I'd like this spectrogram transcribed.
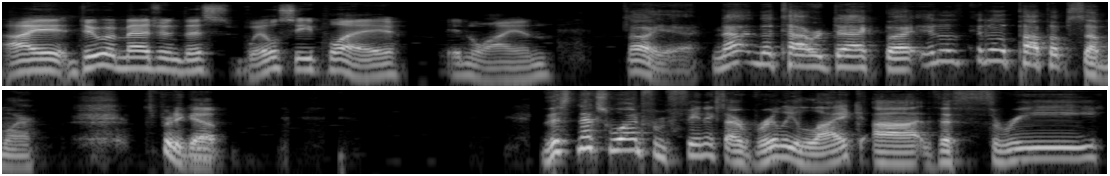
I do imagine this will see play in Lion. Oh yeah, not in the tower deck, but it'll it'll pop up somewhere. It's pretty good. Yep. This next one from Phoenix, I really like. Uh, the three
